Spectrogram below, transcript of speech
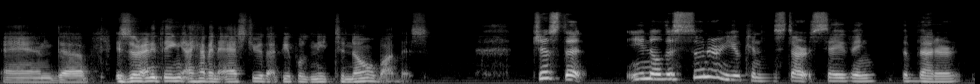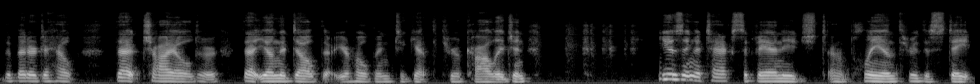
And uh, is there anything I haven't asked you that people need to know about this? Just that, you know, the sooner you can start saving, the better, the better to help that child or that young adult that you're hoping to get through college. And using a tax advantaged um, plan through the state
